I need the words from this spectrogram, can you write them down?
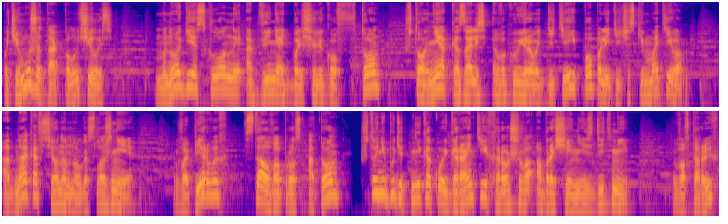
Почему же так получилось? Многие склонны обвинять большевиков в том, что они отказались эвакуировать детей по политическим мотивам – Однако все намного сложнее. Во-первых, встал вопрос о том, что не будет никакой гарантии хорошего обращения с детьми. Во-вторых,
